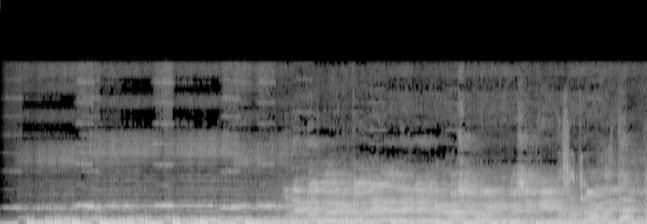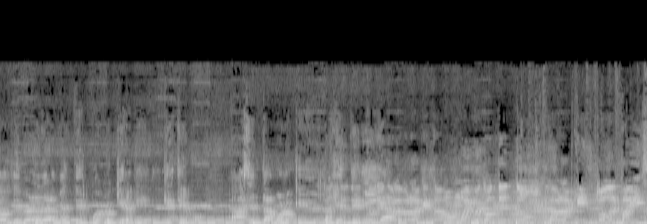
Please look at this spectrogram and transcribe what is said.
Nosotros vamos a estar donde verdaderamente el pueblo quiera que, que estemos. Aceptamos lo que la gente diga. La verdad que estamos muy muy contentos, la verdad que todo el país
